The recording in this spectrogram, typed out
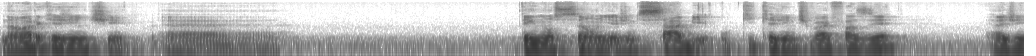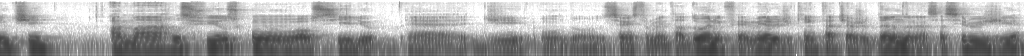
Na hora que a gente é tem noção e a gente sabe o que, que a gente vai fazer, a gente amarra os fios com o auxílio é, de um, do seu instrumentador, enfermeiro, de quem está te ajudando nessa cirurgia,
